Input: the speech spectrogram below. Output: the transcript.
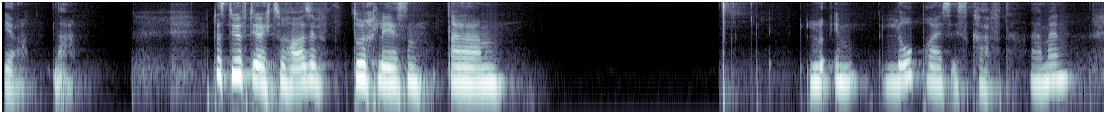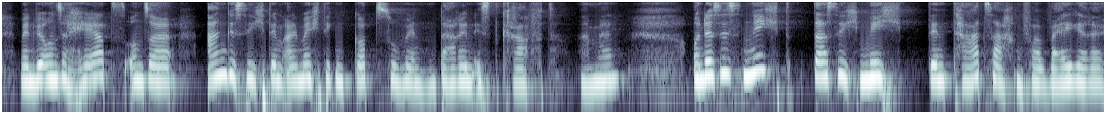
Ja. Das dürft ihr euch zu Hause durchlesen. Ähm, Im Lobpreis ist Kraft. Amen. Wenn wir unser Herz, unser Angesicht dem allmächtigen Gott zuwenden, darin ist Kraft. Amen. Und es ist nicht, dass ich mich den Tatsachen verweigere,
